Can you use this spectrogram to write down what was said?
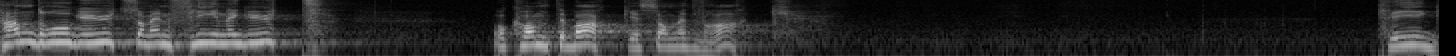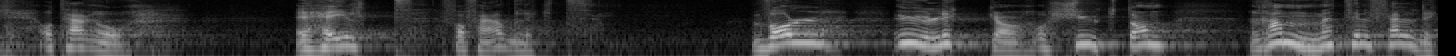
Han drog ut som en fine gutt og kom tilbake som et vrak. Krig og terror er helt forferdelig. Vold, ulykker og sykdom rammer tilfeldig.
